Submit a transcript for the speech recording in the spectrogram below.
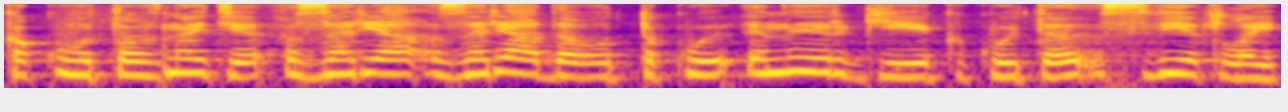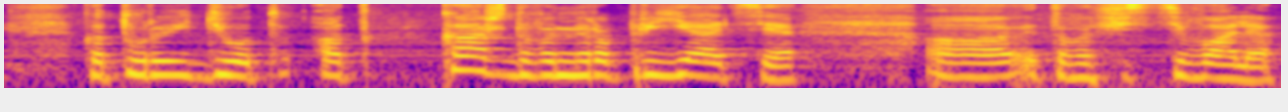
какого-то, знаете, заря, заряда вот такой энергии какой-то светлой, которая идет от каждого мероприятия а, этого фестиваля.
